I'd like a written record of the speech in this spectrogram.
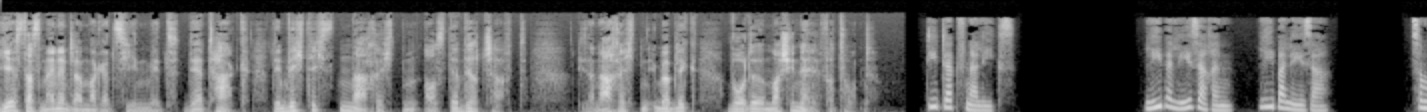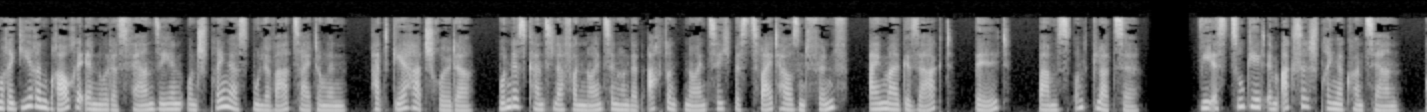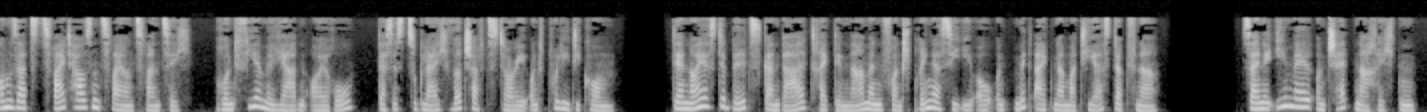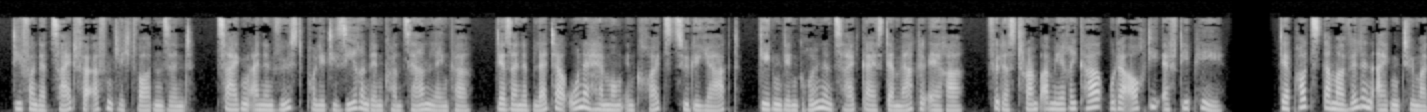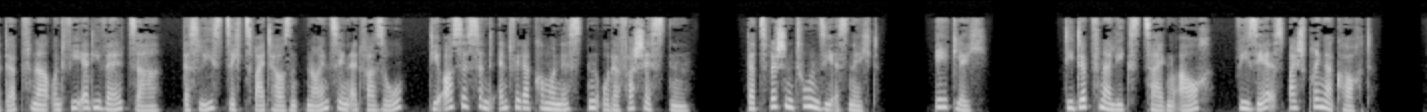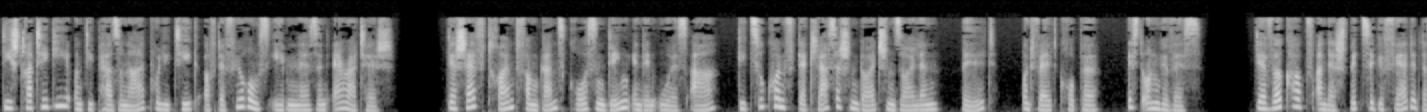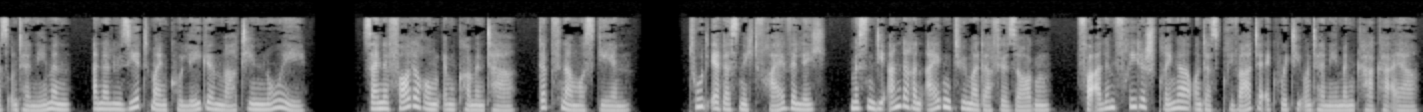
Hier ist das Manager-Magazin mit Der Tag, den wichtigsten Nachrichten aus der Wirtschaft. Dieser Nachrichtenüberblick wurde maschinell vertont. Die Döpfner Leaks. Liebe Leserin, lieber Leser. Zum Regieren brauche er nur das Fernsehen und Springers Boulevardzeitungen, hat Gerhard Schröder, Bundeskanzler von 1998 bis 2005, einmal gesagt, Bild, Bams und Glotze. Wie es zugeht im Axel Springer Konzern, Umsatz 2022, rund 4 Milliarden Euro, das ist zugleich Wirtschaftsstory und Politikum. Der neueste Bildskandal trägt den Namen von Springer CEO und Miteigner Matthias Döpfner. Seine E-Mail- und Chat-Nachrichten, die von der Zeit veröffentlicht worden sind, zeigen einen wüst politisierenden Konzernlenker, der seine Blätter ohne Hemmung in Kreuzzüge jagt, gegen den grünen Zeitgeist der Merkel-Ära, für das Trump-Amerika oder auch die FDP. Der Potsdamer Villeneigentümer Döpfner und wie er die Welt sah, das liest sich 2019 etwa so, die Osses sind entweder Kommunisten oder Faschisten. Dazwischen tun sie es nicht. Eklig. Die Döpfner-Leaks zeigen auch, wie sehr es bei Springer kocht. Die Strategie und die Personalpolitik auf der Führungsebene sind erratisch. Der Chef träumt vom ganz großen Ding in den USA, die Zukunft der klassischen deutschen Säulen, Bild und Weltgruppe, ist ungewiss. Der Wirkkopf an der Spitze gefährdet das Unternehmen, analysiert mein Kollege Martin Noe. Seine Forderung im Kommentar, Döpfner muss gehen. Tut er das nicht freiwillig, müssen die anderen Eigentümer dafür sorgen, vor allem Friede Springer und das private Equity-Unternehmen KKR.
